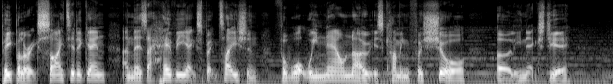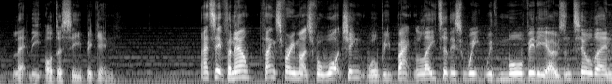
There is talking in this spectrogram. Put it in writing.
People are excited again and there's a heavy expectation for what we now know is coming for sure early next year. Let the odyssey begin. That's it for now. Thanks very much for watching. We'll be back later this week with more videos. Until then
